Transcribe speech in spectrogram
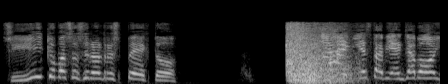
Sí, ¿qué vas a hacer al respecto? ¡Ay, está bien, ya voy!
